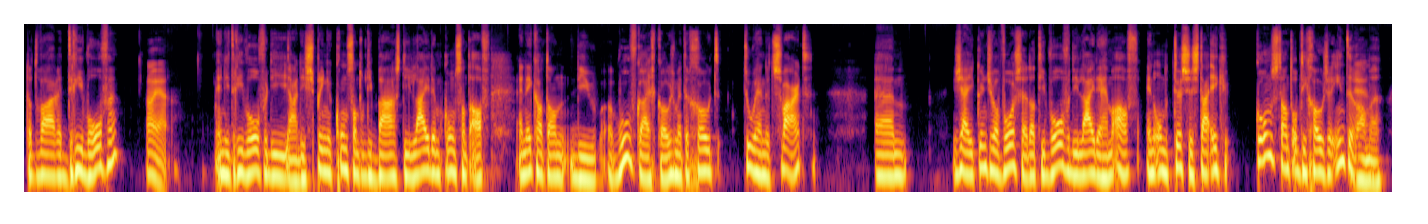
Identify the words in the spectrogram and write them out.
dat waren drie wolven. Oh ja. En die drie wolven die, ja, die springen constant op die baas, die leiden hem constant af. En ik had dan die wolf guy gekozen met een groot two-handed zwaard. Um, dus ja, je kunt je wel voorstellen dat die wolven die leiden hem af. En ondertussen sta ik constant op die gozer in te rammen. Ja,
